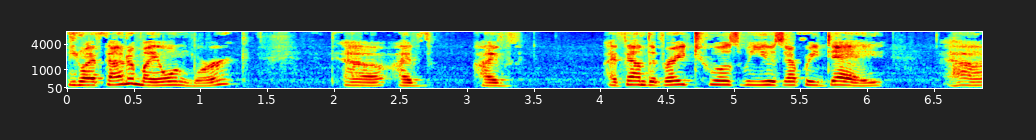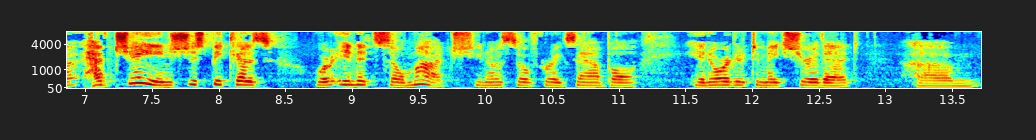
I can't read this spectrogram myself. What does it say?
You know, I found in my own work, uh, I've I've I found the very tools we use every day uh, have changed just because we're in it so much. You know, so for example, in order to make sure that um,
